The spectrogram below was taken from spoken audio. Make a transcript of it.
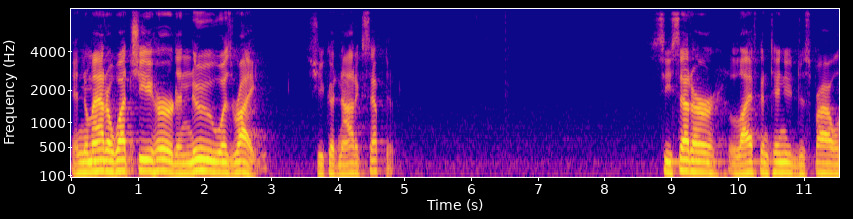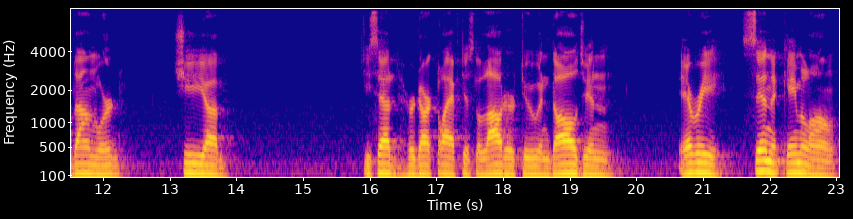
And no matter what she heard and knew was right, she could not accept it. She said her life continued to spiral downward. She. Uh, she said her dark life just allowed her to indulge in every sin that came along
